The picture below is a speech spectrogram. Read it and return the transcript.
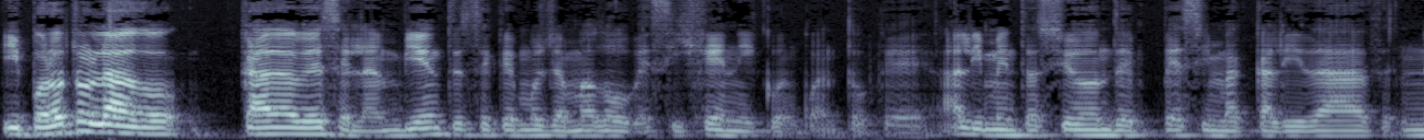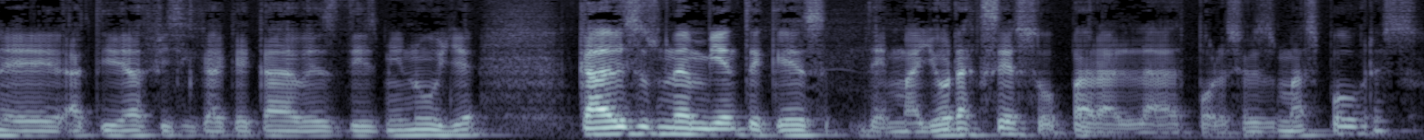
Y por otro lado, cada vez el ambiente este que hemos llamado obesigénico en cuanto que alimentación de pésima calidad, actividad física que cada vez disminuye, cada vez es un ambiente que es de mayor acceso para las poblaciones más pobres.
